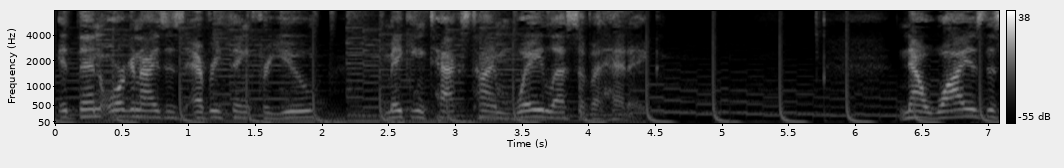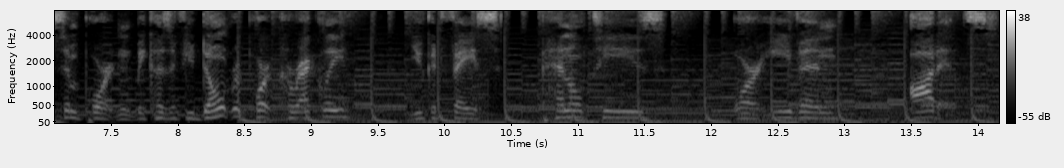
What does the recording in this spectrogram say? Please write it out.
It then organizes everything for you, making tax time way less of a headache. Now, why is this important? Because if you don't report correctly, you could face penalties or even audits.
